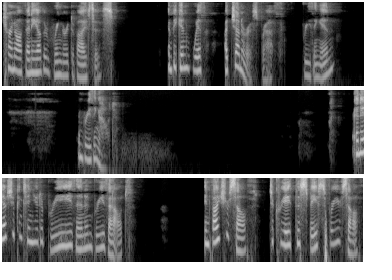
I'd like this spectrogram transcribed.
turn off any other ringer devices, and begin with a generous breath, breathing in and breathing out. And as you continue to breathe in and breathe out, invite yourself to create this space for yourself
